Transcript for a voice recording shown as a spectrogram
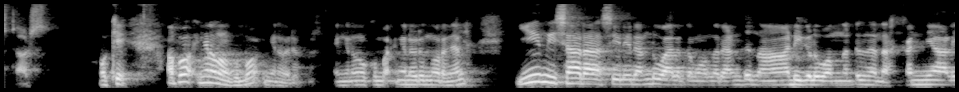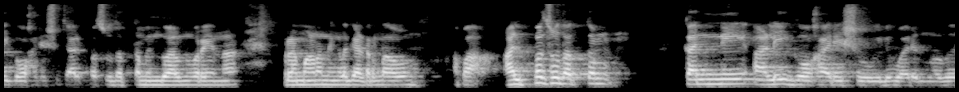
stars. Okay അപ്പോൾ ഇങ്ങനെ നോക്കുമ്പോൾ ഇങ്ങനെ വരും. എങ്ങനെ നോക്കുമ്പോൾ ഇങ്ങനെ വരും എന്ന് പറഞ്ഞാൽ ഈ നിശാരാശിയിൽ രണ്ട് കാലത്ത് പോകുന്ന രണ്ട് നാടികൾ വന്നിട്ട് എന്താ കന്യാളി ഗോഹരിഷിച്ച് അല്പസുതത്വം എന്തുവാൾ എന്ന് പറയുന്ന പ്രമാണം നിങ്ങൾ കേട്ടിട്ടുണ്ടാവും. അപ്പൊ അല്പസുതത്വം കന്നി അളി ഗോഹരിഷുവിൽ വരുന്നത്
